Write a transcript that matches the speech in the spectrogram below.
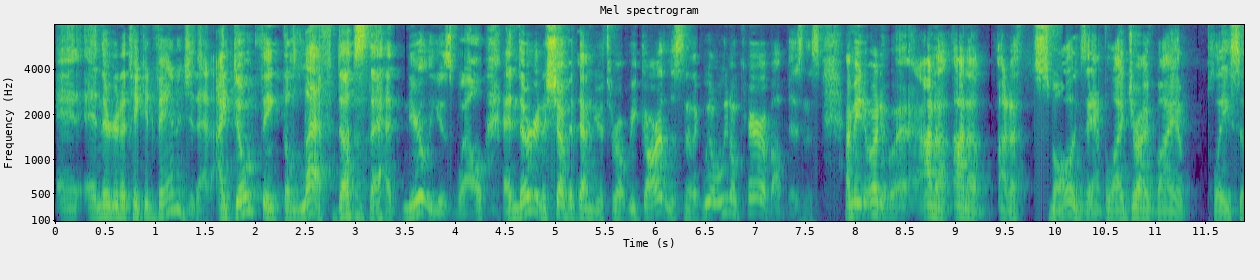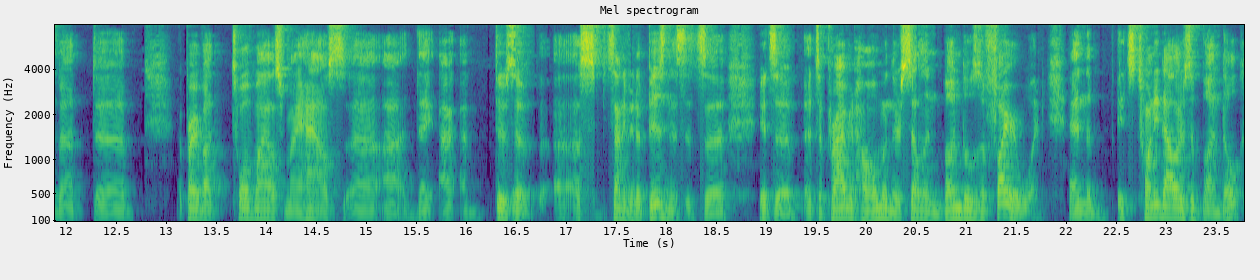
and, and they're going to take advantage of that. I don't think the left does that nearly as well, and they're going to shove it down your throat regardless. And they're like, well, we don't care about business. I mean, on a on a on a small example, I drive by a place about uh, probably about 12 miles from my house. Uh, uh, they, I, I, there's a, a, it's not even a business. It's a it's a it's a private home, and they're selling bundles of firewood, and the it's twenty dollars a bundle,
